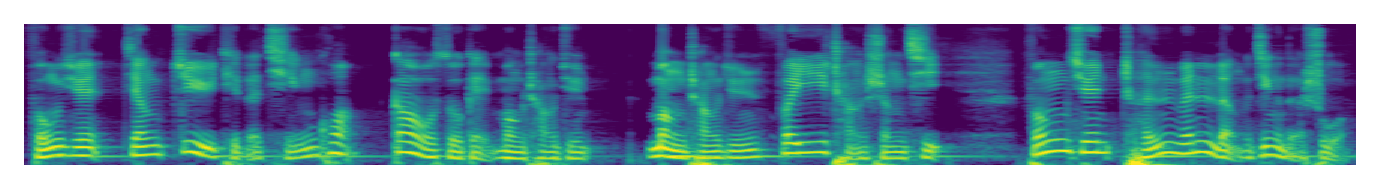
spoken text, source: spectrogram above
冯轩将具体的情况告诉给孟尝君。孟尝君非常生气。冯轩沉稳冷静地说：“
